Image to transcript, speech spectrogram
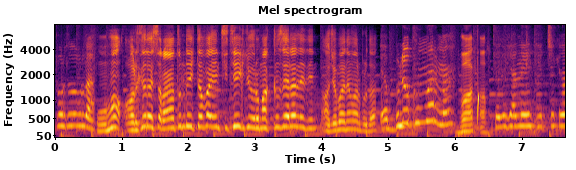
portalı, burada. Oha arkadaşlar hayatımda ilk defa entiteye gidiyorum. Hakkınızı helal edin. Acaba ne var burada? Ya, blokum var mı? Var. Al. Senin kendine yetecek kadar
